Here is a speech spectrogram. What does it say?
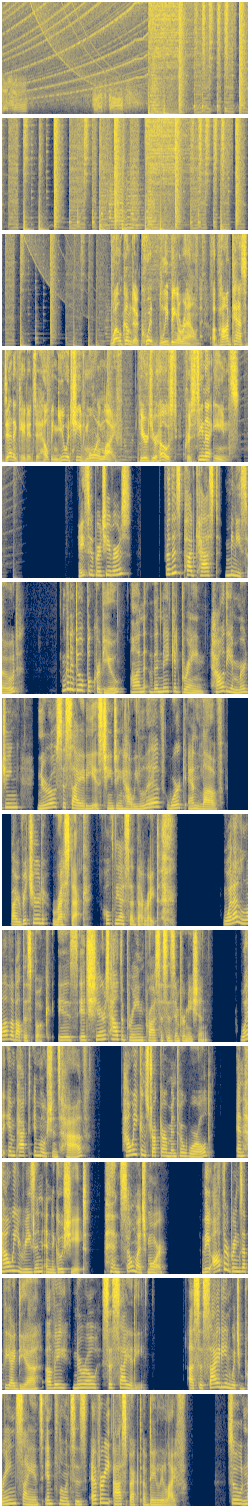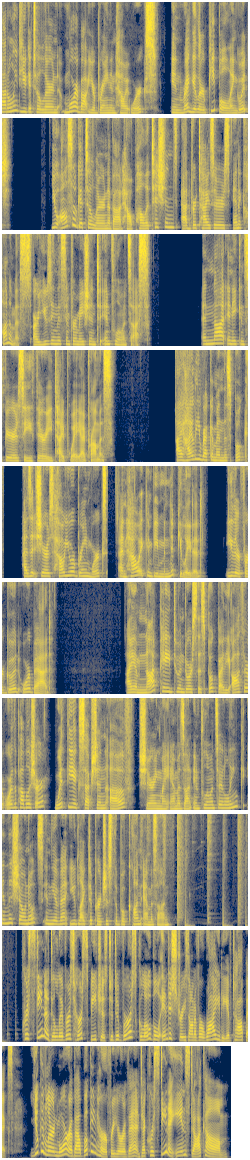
ignition. Welcome to Quit Bleeping Around, a podcast dedicated to helping you achieve more in life. Here's your host, Christina Eanes. Hey, Superachievers! For this podcast minisode. I'm going to do a book review on The Naked Brain, how the emerging neurosociety is changing how we live, work, and love by Richard Restak. Hopefully, I said that right. what I love about this book is it shares how the brain processes information, what impact emotions have, how we construct our mental world, and how we reason and negotiate, and so much more. The author brings up the idea of a neuro society, a society in which brain science influences every aspect of daily life. So, not only do you get to learn more about your brain and how it works in regular people language, you also get to learn about how politicians, advertisers, and economists are using this information to influence us. And not in a conspiracy theory type way, I promise. I highly recommend this book as it shares how your brain works and how it can be manipulated, either for good or bad. I am not paid to endorse this book by the author or the publisher, with the exception of sharing my Amazon influencer link in the show notes in the event you'd like to purchase the book on Amazon. Christina delivers her speeches to diverse global industries on a variety of topics. You can learn more about booking her for your event at ChristinaEanes.com.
